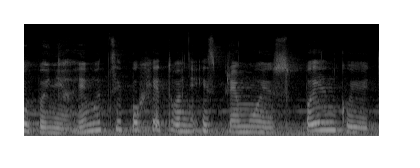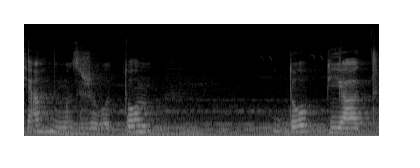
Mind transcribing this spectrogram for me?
Зупиняємо ці похитування і з прямою спинкою тягнемо з животом до п'ят.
